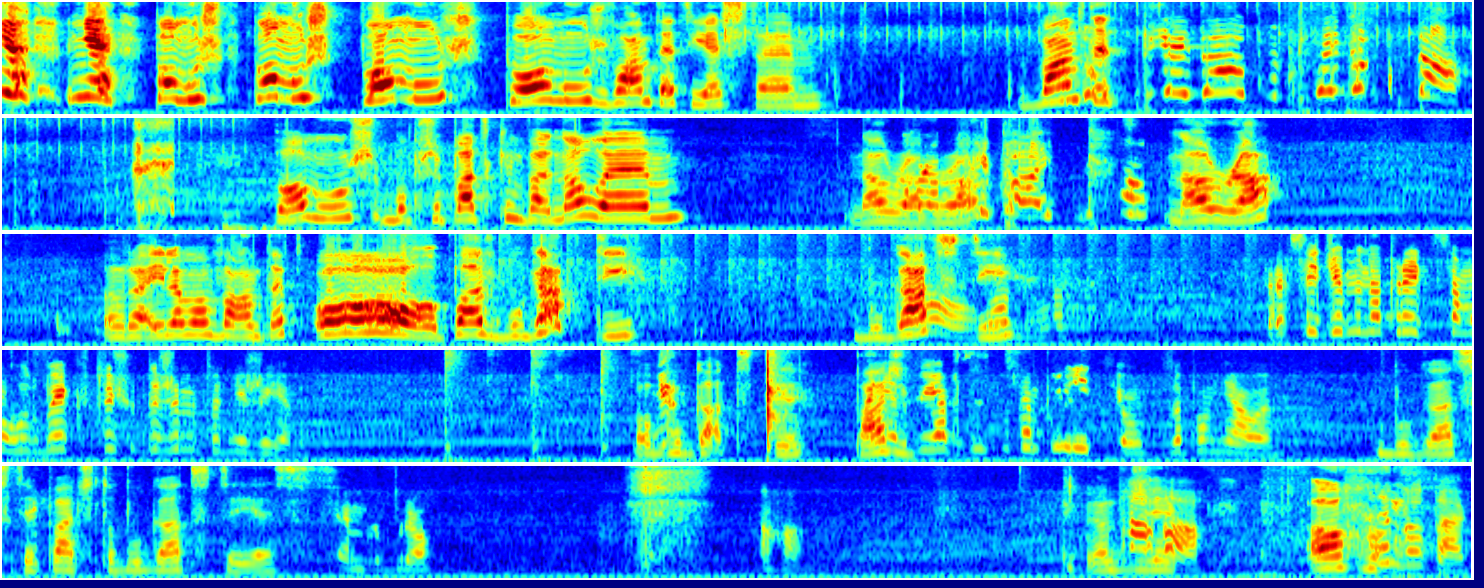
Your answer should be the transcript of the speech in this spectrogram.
Nie, nie, pomóż, pomóż, pomóż, pomóż, wanted jestem. Wanted, Bijaj do auta, bijaj do auta! pomóż, bo przypadkiem walnąłem. Dobra, Dobra, bro, bye, bye. dobra. Dobra, ile mam wanted? O, patrz, Bugatti. Bugatti. O, ładnie, ładnie. Teraz jedziemy naprawić samochód, bo jak w coś uderzymy, to nie żyjemy. O, Bugatti. A Patrz, nie, to ja przecież jestem policją, zapomniałem. Bugatti, patrz, to Bugatti jest. Jestem bro. Aha. Dobrze. Aha, no tak.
